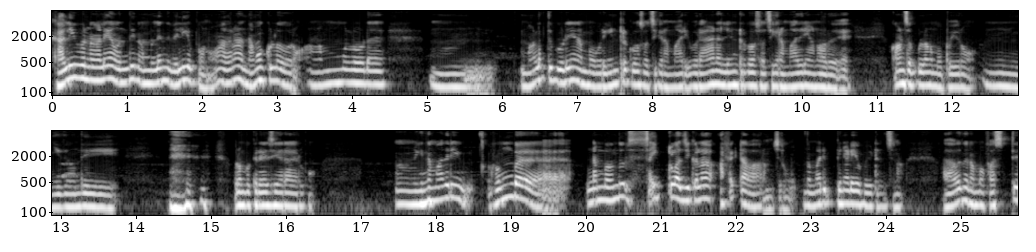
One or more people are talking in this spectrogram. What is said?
கழிவுனாலே வந்து நம்மளேருந்து வெளியே போகணும். அதெல்லாம் நமக்குள்ளே வரும். நம்மளோட மலத்துக்கூடயே நம்ம ஒரு இன்டர் கோர்ஸ் வச்சுக்கிற மாதிரி ஒரு ஆனல் இன்டர் கோர்ஸ் வச்சுக்கிற மாதிரியான ஒரு கான்செப்டுள்ளே நம்ம போயிடும் இது வந்து ரொம்ப கிரேசியராக இருக்கும். இந்த மாதிரி ரொம்ப நம்ம வந்து ஒரு சைக்கலாஜிக்கலாக அஃபெக்ட் ஆக ஆரம்பிச்சிருவோம். இந்த மாதிரி பின்னாடியே போயிட்டு இருந்துச்சுன்னா. அதாவது நம்ம ஃபஸ்ட்டு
